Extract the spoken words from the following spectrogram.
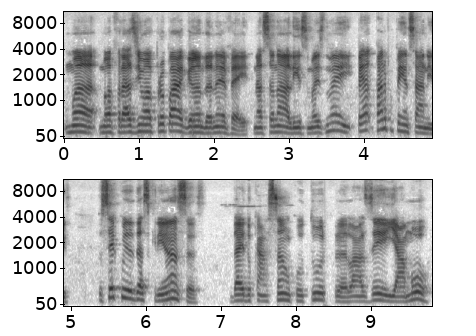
uma, uma frase de uma propaganda, né, velho? Nacionalista. Mas não é. Para para pensar nisso. Você cuida das crianças, da educação, cultura, lazer e amor,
